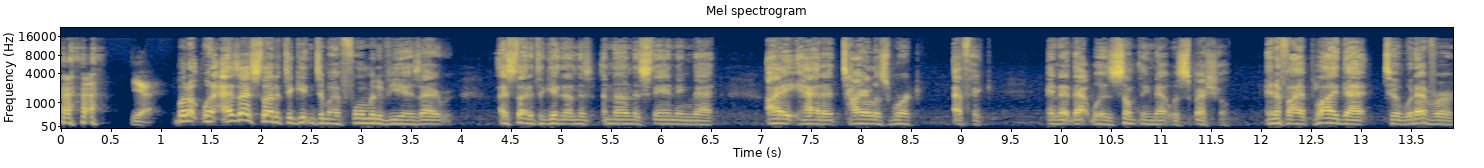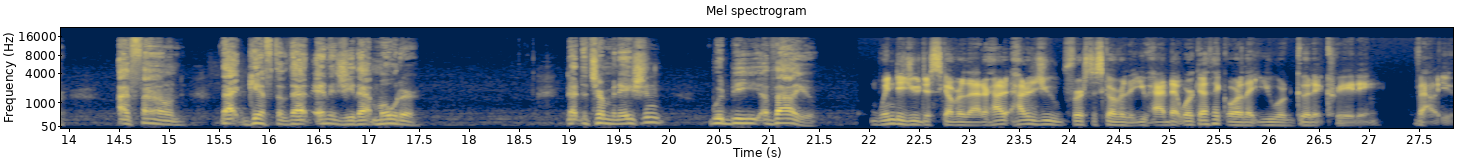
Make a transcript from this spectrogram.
yeah. But uh, when, as I started to get into my formative years, I I started to get an, an understanding that I had a tireless work ethic, and that that was something that was special. And if I applied that to whatever I found, that gift of that energy, that motor, that determination would be a value. When did you discover that, or how, how did you first discover that you had that work ethic or that you were good at creating value?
